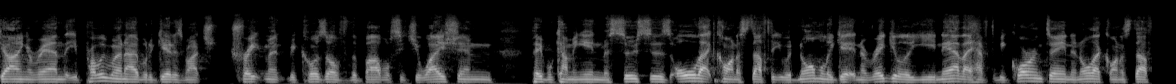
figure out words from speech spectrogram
going around that you probably weren't able to get as much treatment because of the bubble situation, people coming in, masseuses, all that kind of stuff that you would normally get in a regular year. Now they have to be quarantined and all that kind of stuff.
